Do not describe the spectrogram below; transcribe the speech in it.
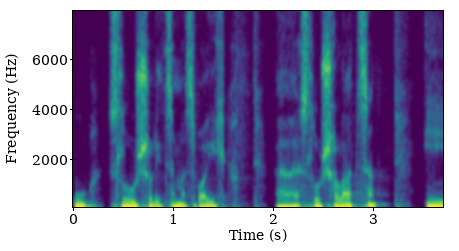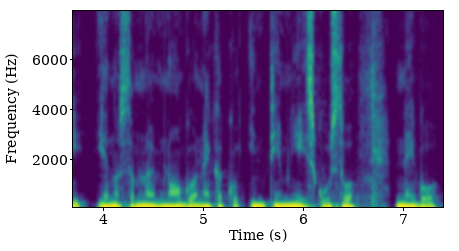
u slušalicama svojih uh, slušalaca i jednostavno je mnogo nekako intimnije iskustvo nego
